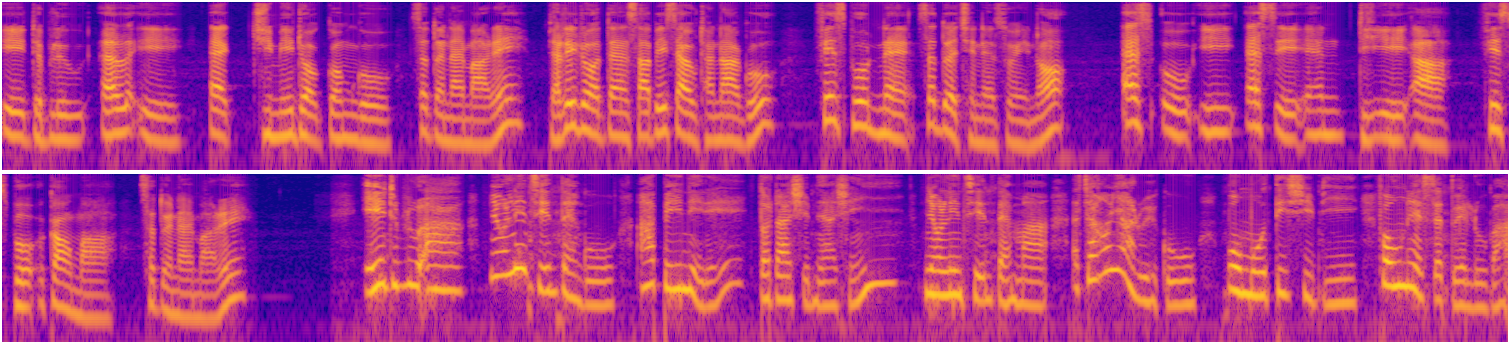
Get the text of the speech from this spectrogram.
a w l a @gmail.com ကိုဆက်သွင်းနိုင်ပါတယ်။ဒါ့အပြင်အတန်းစာပေးစာဥထာဏာကို Facebook နဲ့ဆက်သွယ်ခြင်းနဲ့ဆိုရင်တော့ s o e s a n d a r Facebook အကောင့်မှာဆက်သွင်းနိုင်ပါတယ်။ AWR မျော်လင့်ခြင်းအတန်ကိုအားပေးနေတယ်တော်တာရှင်များရှင်မျော်လင့်ခြင်းအတန်မှာအကြောင်းအရာတွေကိုပုံမသိရှိပြီးဖုန်းနဲ့ဆက်သွယ်လိုပါက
